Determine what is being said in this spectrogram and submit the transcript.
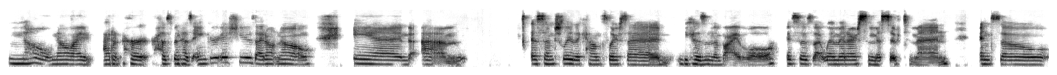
no no i i don't her husband has anger issues i don't know and um essentially the counselor said because in the bible it says that women are submissive to men and so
